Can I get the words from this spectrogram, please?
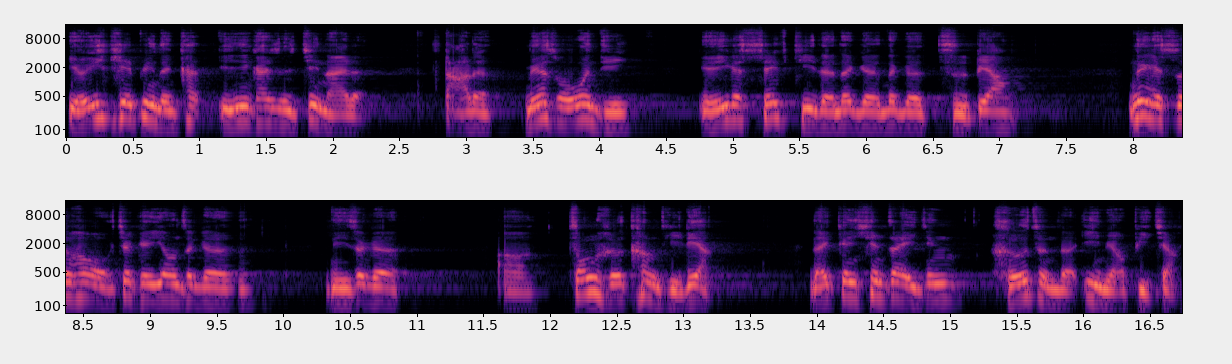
有一些病人看已经开始进来了，打了没有什么问题，有一个 safety 的那个那个指标，那个时候就可以用这个你这个啊综合抗体量。来跟现在已经核准的疫苗比较，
